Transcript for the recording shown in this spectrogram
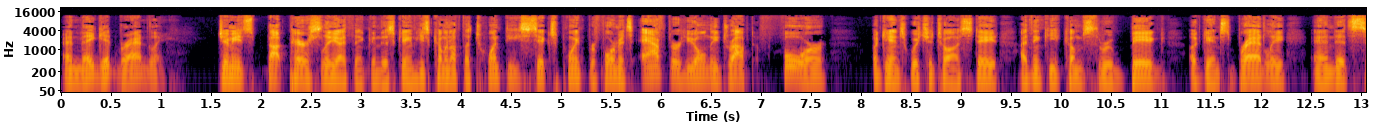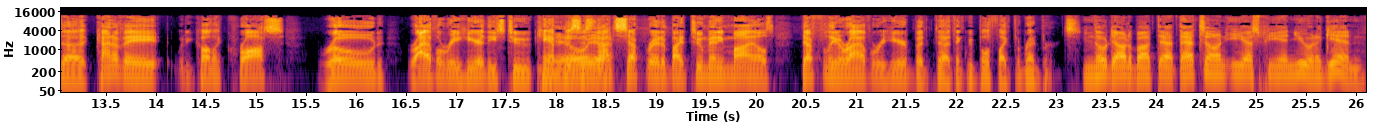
and they get Bradley. Jimmy, it's about Paris Lee, I think, in this game. He's coming off the 26 point performance after he only dropped four against Wichita State. I think he comes through big against Bradley, and it's uh, kind of a, what do you call it, cross road rivalry here. These two campuses oh, yeah. not separated by too many miles. Definitely a rivalry here, but uh, I think we both like the Redbirds. No doubt about that. That's on ESPNU. And again,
